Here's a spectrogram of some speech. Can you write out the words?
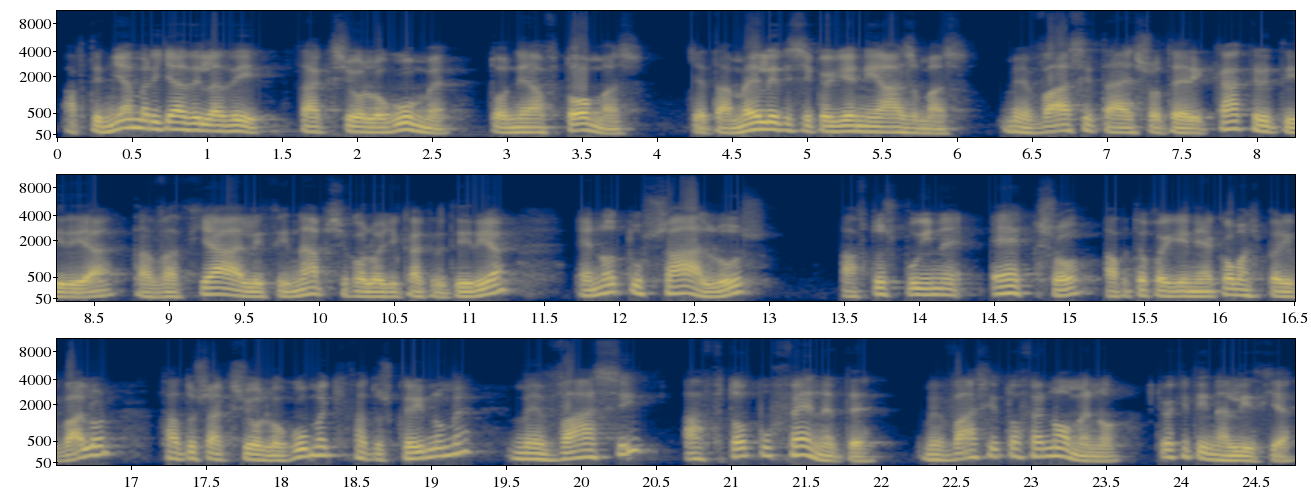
Από τη μια μεριά δηλαδή θα αξιολογούμε τον εαυτό μας και τα μέλη της οικογένειάς μας με βάση τα εσωτερικά κριτήρια, τα βαθιά αληθινά ψυχολογικά κριτήρια, ενώ τους άλλους, αυτούς που είναι έξω από το οικογενειακό μας περιβάλλον, θα τους αξιολογούμε και θα τους κρίνουμε με βάση αυτό που φαίνεται, με βάση το φαινόμενο και όχι την αλήθεια.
